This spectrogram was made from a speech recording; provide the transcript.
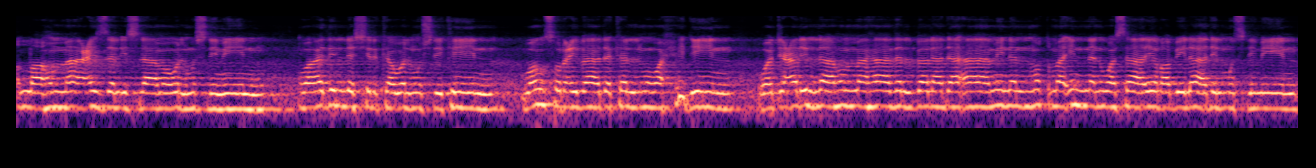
اللهم أعز الإسلام والمسلمين وأذل الشرك والمشركين وانصر عبادك الموحدين واجعل اللهم هذا البلد آمنا مطمئنا وسائر بلاد المسلمين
